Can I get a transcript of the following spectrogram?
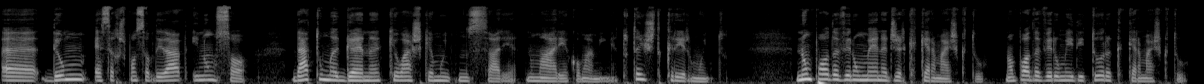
ah, deu-me essa responsabilidade e não só. Dá-te uma gana que eu acho que é muito necessária numa área como a minha. Tu tens de querer muito. Não pode haver um manager que quer mais que tu. Não pode haver uma editora que quer mais que tu.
